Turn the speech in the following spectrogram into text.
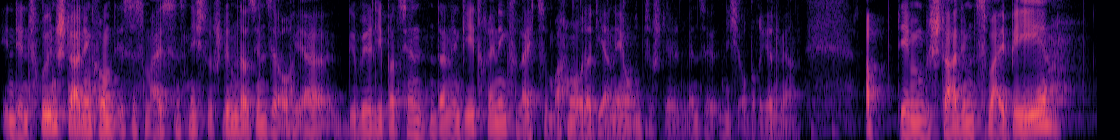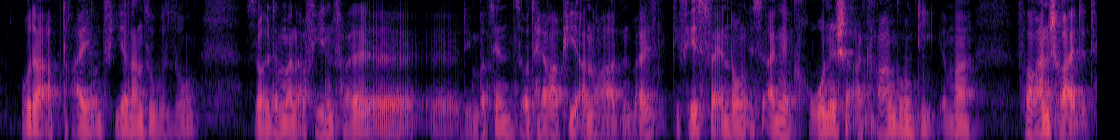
in den frühen Stadien kommt, ist es meistens nicht so schlimm. Da sind sie auch eher gewillt, die Patienten dann ein G-Training vielleicht zu machen oder die Ernährung umzustellen, wenn sie nicht operiert werden. Ab dem Stadium 2b oder ab 3 und 4 dann sowieso sollte man auf jeden Fall äh, dem Patienten zur Therapie anraten, weil Gefäßveränderung ist eine chronische Erkrankung, die immer voranschreitet.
